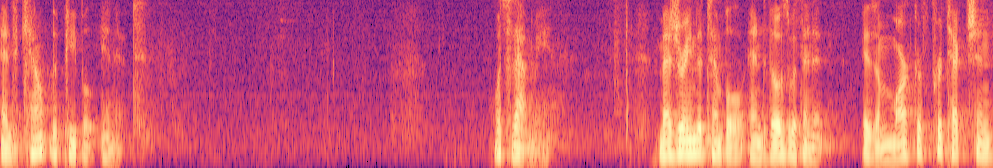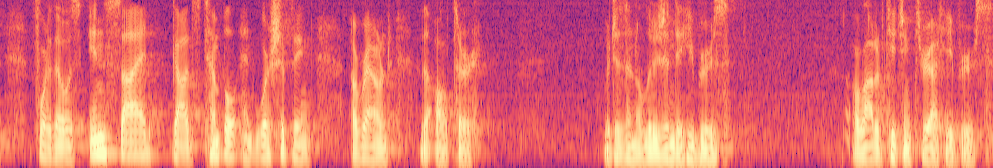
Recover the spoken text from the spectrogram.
and count the people in it. What's that mean? Measuring the temple and those within it is a mark of protection for those inside God's temple and worshiping around the altar, which is an allusion to Hebrews. A lot of teaching throughout Hebrews.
